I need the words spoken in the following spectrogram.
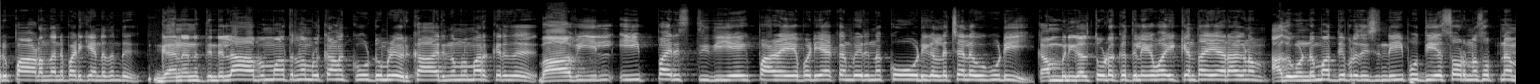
ഒരു പാഠം തന്നെ പഠിക്കേണ്ടതുണ്ട്. ഖനനത്തിന്റെ ലാഭം മാത്രം നമ്മൾ കണക്ക് കൂട്ടുമ്പോഴേ ഒരു കാര്യം നമ്മൾ മറക്കരുത്. ഭാവി ഭാവിയിൽ ഈ പരിസ്ഥിതിയെ പഴയപടിയാക്കാൻ വരുന്ന കോടികളുടെ ചെലവ് കൂടി. കമ്പനികൾ തുടക്കത്തിലേ വഹിക്കാൻ തയ്യാറാകണം. അതുകൊണ്ട് മധ്യപ്രദേശിന്റെ ഈ പുതിയ സ്വർണ സ്വപ്നം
